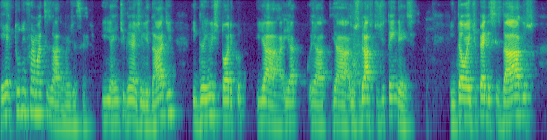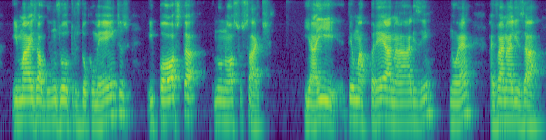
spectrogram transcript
e é tudo informatizado na G7. E a gente ganha agilidade e ganha o histórico e, a, e, a, e, a, e a, os gráficos de tendência. Então, a gente pega esses dados e mais alguns outros documentos e posta no nosso site. E aí tem uma pré-análise, não é? Aí vai analisar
